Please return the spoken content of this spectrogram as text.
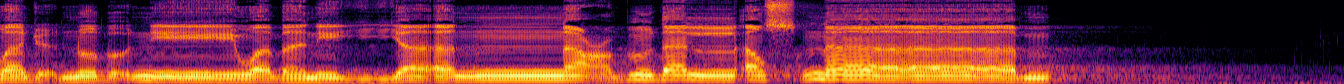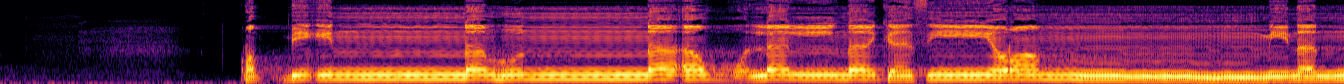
واجنبني وبني أن نعبد الأصنام. رب إنهن أضللن كثيرا من الناس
